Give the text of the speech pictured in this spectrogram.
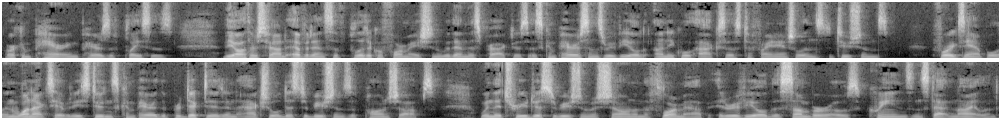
or comparing pairs of places. The authors found evidence of political formation within this practice as comparisons revealed unequal access to financial institutions. For example, in one activity, students compared the predicted and actual distributions of pawnshops. When the true distribution was shown on the floor map, it revealed that some boroughs, Queens and Staten Island,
